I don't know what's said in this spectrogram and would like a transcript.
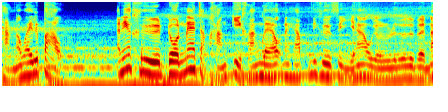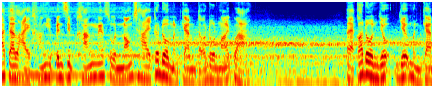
ขังเอาไว้หรือเปล่า อันนี้คือโดนแม่จับขังกี่ครั้งแล้วนะครับ นี่คือ4ี่ห้าน่าจะหลายครั้งอยู่เป็น 10 ครั้งนะส่วนน้องชายก็โดนเหมือนกัน แต่ว่าโดนน้อยกว่า แต่ก็โดนเยอะเยอะเหมือนกัน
